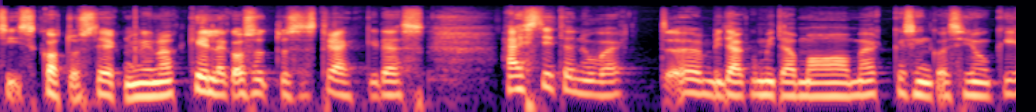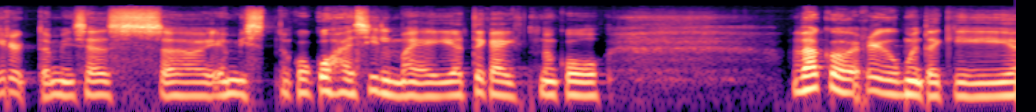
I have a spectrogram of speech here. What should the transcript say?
siis katusterminina keelekasutusest rääkides, hästi tänuväärt midagi, mida ma märkasin ka sinu kirjutamises ja mis nagu kohe silma jäi ja tegelikult nagu väga rõõmu tegi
